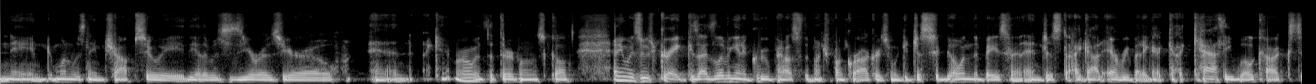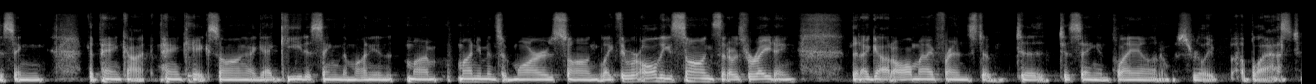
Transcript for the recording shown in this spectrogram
named one was named Chop Suey, the other was Zero Zero, and I can't remember what the third one was called. Anyways, it was great because I was living in a group house with a bunch of punk rockers, and we could just go in the basement and just I got everybody. I got, got Kathi Wilcox to sing the panca- pancake song. I got Guy to sing the Monu- Mon- Monuments of Mars song. Like there were all these songs that I was writing that I got all my friends to to to sing and play on. It was really a blast.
